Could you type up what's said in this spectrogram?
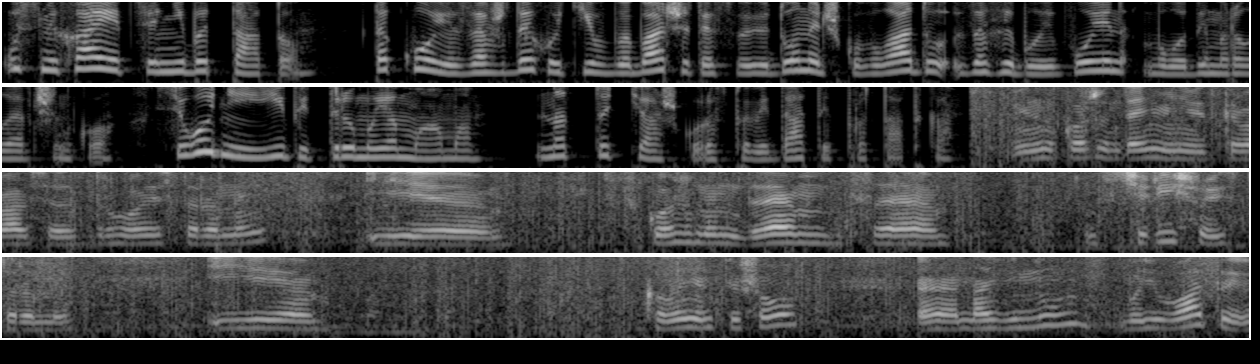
Усміхається, ніби тато. Такою завжди хотів би бачити свою донечку владу загиблий воїн Володимир Левченко. Сьогодні її підтримує мама. Надто тяжко розповідати про татка. Він кожен день мені відкривався з другої сторони, і з кожним днем все з щирішої сторони. І е, коли він пішов е, на війну воювати,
